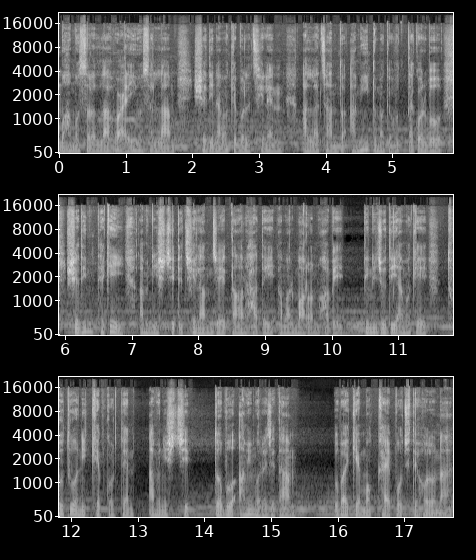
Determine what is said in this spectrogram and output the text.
মোহাম্মদ সাল্লাহ আলিহসাল্লাম সেদিন আমাকে বলেছিলেন, আল্লাহ চান তো আমি তোমাকে হত্যা করব। সেদিন থেকেই আমি নিশ্চিত ছিলাম যে তার হাতেই আমার মরণ হবে। তিনি যদি আমাকে থুতুও নিক্ষেপ করতেন, আমি নিশ্চিত তবু আমি মরে যেতাম। উভয়কে মক্কায় পৌঁছতে হলো না।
